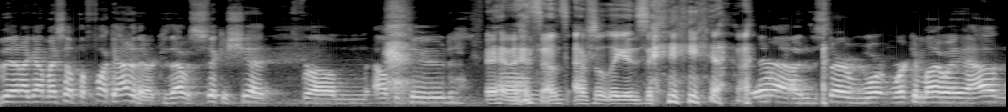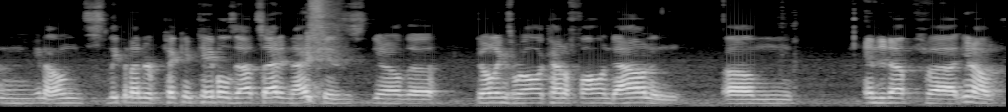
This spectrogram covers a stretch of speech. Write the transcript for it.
then I got myself the fuck out of there because I was sick as shit from altitude. Yeah, that Um, sounds absolutely insane. yeah, and just started wor- working my way out, and you know, sleeping under picnic tables outside at night because you know the buildings were all kind of falling down, and um, ended up, uh, you know,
